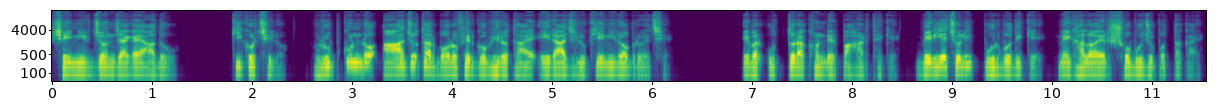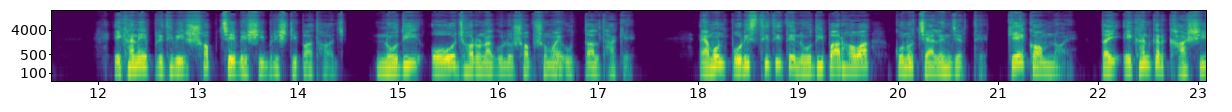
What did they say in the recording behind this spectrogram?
সেই নির্জন জায়গায় আদৌ কি করছিল? রূপকুণ্ড আজও তার বরফের গভীরতায় এই রাজ লুকিয়ে নীরব রয়েছে। এবার উত্তরাখণ্ডের পাহাড় থেকে বেরিয়ে চলি পূর্ব দিকে, মেঘালয়ের সবুজ উপত্যকায়। এখানে পৃথিবীর সবচেয়ে বেশি বৃষ্টিপাত হয় নদী ও ঝরনাগুলো সবসময় উত্তাল থাকে। এমন পরিস্থিতিতে নদী পার হওয়া কোনো চ্যালেঞ্জের থে। কে কম নয়, তাই এখানকার খাসি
